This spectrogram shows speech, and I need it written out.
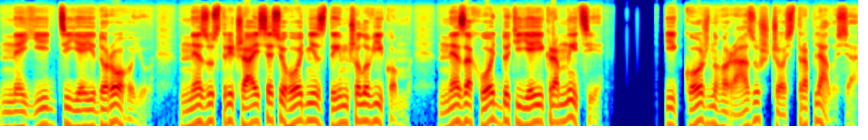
Не їдь цією дорогою, не зустрічайся сьогодні з тим чоловіком, не заходь до тієї крамниці. І кожного разу щось траплялося.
